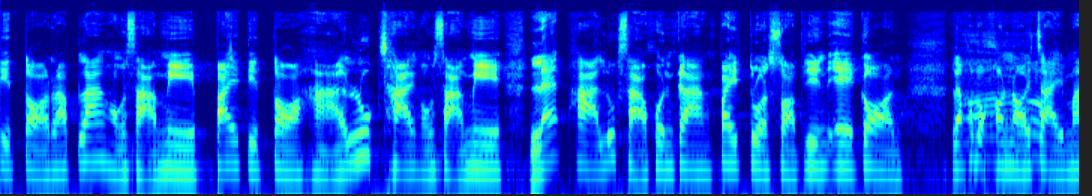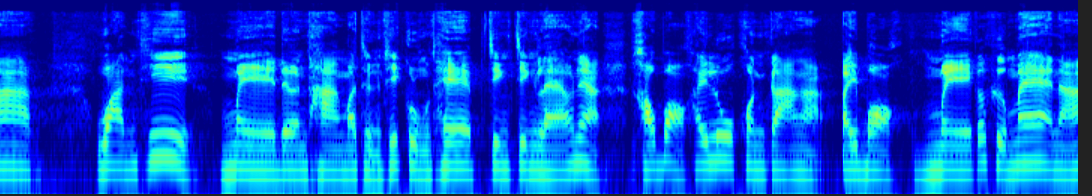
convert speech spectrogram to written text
ติดต่อรับร่างของสามีไปติดต่อหาลูกชายของสามี และพาลูกสาวคนกลางไปตรวจสอบ DNA ก่อน แล้วเขาบอกเขาน้อยใจมาก วันที่เมย์เดินทางมาถึงที่กรุงเทพจริง ๆ แล้วเนี่ยเขาบอกให้ลูกคนกลางอะไปบอกเมย์ก็คือแม่นะ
